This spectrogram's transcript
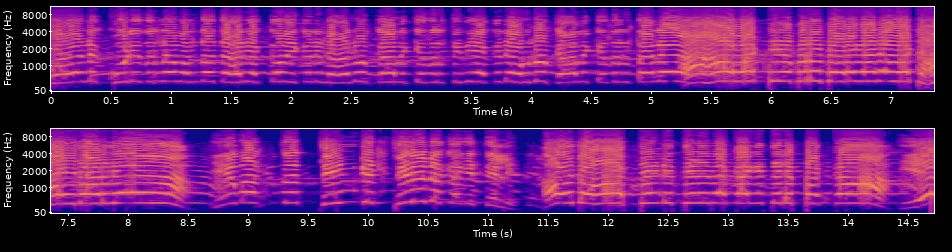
ಕ್ವಾಣ ಕೂಡಿದ್ರ ನಾ ಒಂದ ದಾರಿ ಅಕ್ಕವ ಈ ಕಡೆ ನಾನು ಕಾಲಕ್ಕೆ ಎದರ್ತೀನಿ ಆ ಕಡೆ ಅವನು ಕಾಲಕ್ಕೆ ಎದರ್ತಾನ. ಒಟ್ಟು ಇಬ್ರು ಬೆಳಗಾನ ಒಟ್ಟು ಹೈದಾಡ್ದೆ ಇವತ್ತು ತಿಂಡಿ ತಿಳಿಬೇಕಾಗಿತ್ತು ಇಲ್ಲಿ. ಹೌದು ತಿಂಡಿ ತಿಳಿಬೇಕಾಗಿತ್ತಿಲ್ಲಿ ಪಕ್ಕ. ಏ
